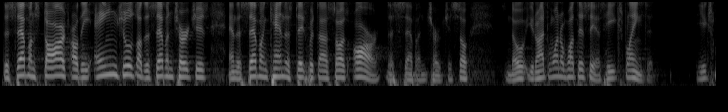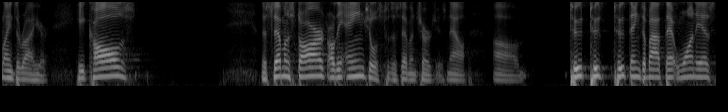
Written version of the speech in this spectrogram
The seven stars are the angels of the seven churches, and the seven candlesticks which thou sawest are the seven churches. So, no, you don't have to wonder what this is. He explains it. He explains it right here. He calls the seven stars are the angels to the seven churches. Now, um, two, two, two things about that. One is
